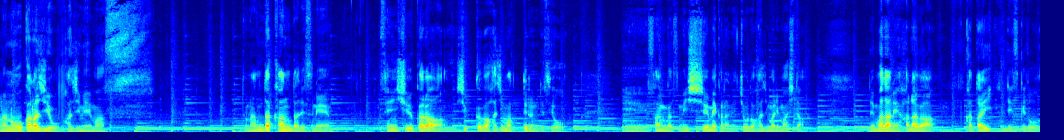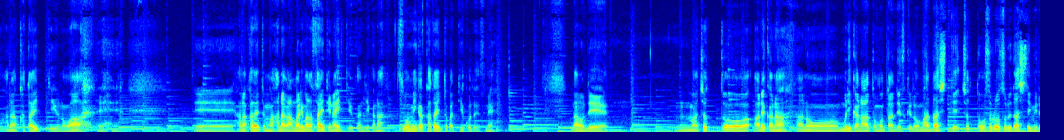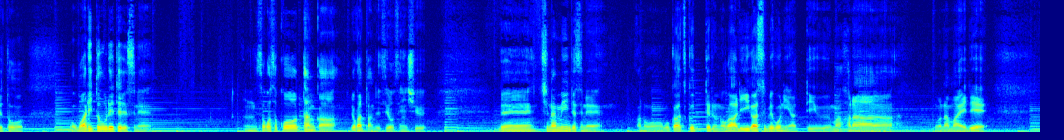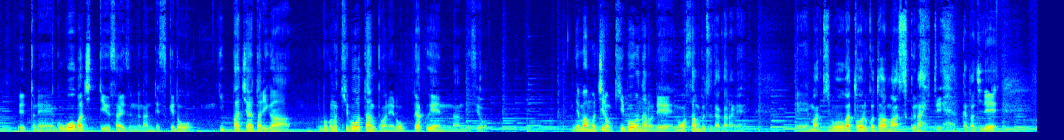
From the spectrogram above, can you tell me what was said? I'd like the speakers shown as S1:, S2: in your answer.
S1: 花農家ラジオを始めます。なんだかんだですね先週から出荷が始まってるんですよ、えー、3月の1週目からねちょうど始まりました。でまだね花が硬いんですけど花が硬いっていうのは えー、花硬いって、まあ、花があまりまだ咲いてないっていう感じかな。つぼみが硬いとかっていうことですね。なのでまあちょっとあれかなあのー、無理かなと思ったんですけどまあ出してちょっと恐る恐る出してみると割と売れてですね、うん、そこそこ単価良かったんですよ先週。でちなみにですねあのー、僕が作ってるのがリーガースベゴニアっていう、まあ、花の名前でえっとね5号鉢っていうサイズなんですけど1鉢あたりが僕の希望単価はね600円なんですよ。でまあもちろん希望なので農産物だからね、えー、まあ希望が通ることはまあ少ないという形で、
